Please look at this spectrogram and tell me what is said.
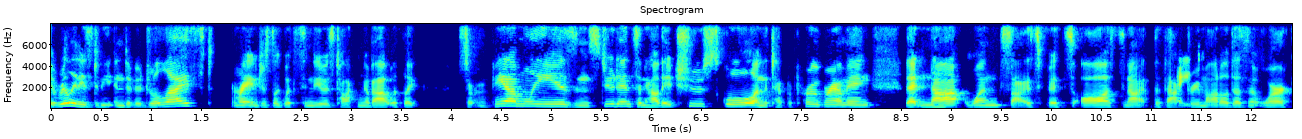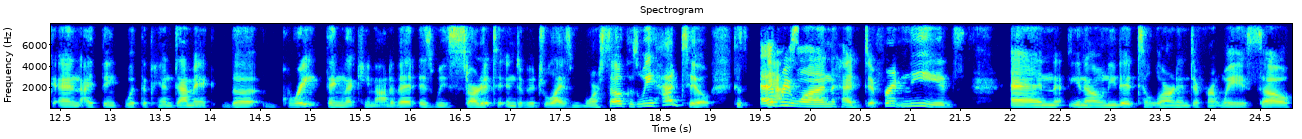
it really needs to be individualized, right? And just like what Cindy was talking about with like certain families and students and how they choose school and the type of programming that mm-hmm. not one size fits all it's not the factory right. model doesn't work and i think with the pandemic the great thing that came out of it is we started to individualize more so because we had to because everyone yes. had different needs and you know needed to learn in different ways so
